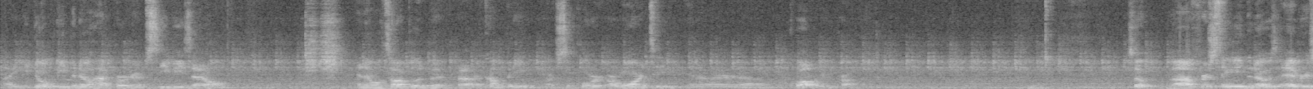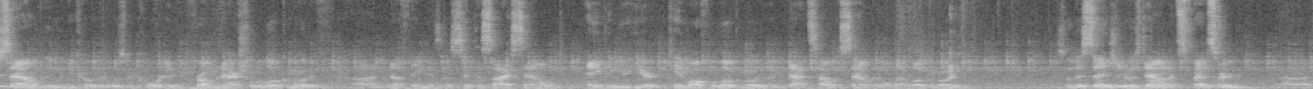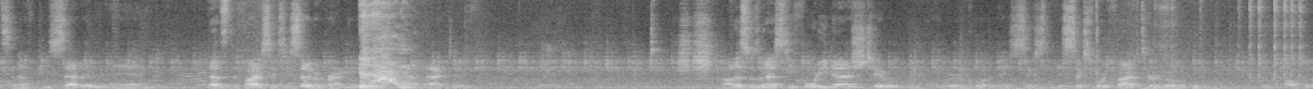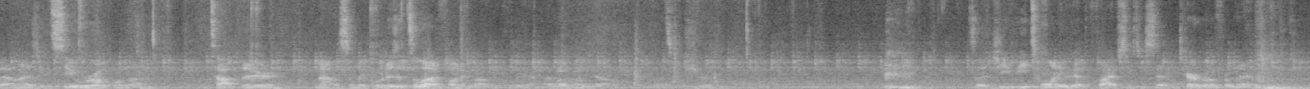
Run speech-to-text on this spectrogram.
Uh, you don't need to know how to program CVs at all. And then we'll talk a little bit about our company, our support, our warranty, and our uh, quality of product. So, uh, first thing you need to know is every sound in the decoder was recorded from an actual locomotive. Uh, nothing is a synthesized sound. Anything you hear came off a locomotive, and that's how it sounded on that locomotive. So this engine was down at Spencer. Uh, it's an FP7, and that's the 567 prime mover active. Uh, this was an SD40-2. We recorded a, six, a 645 turbo off of that one. As you can see, we're up on the top there, mounting some recorders. It's a lot of fun to go out record. I love my job, that's for sure. it's a GP20. We got the 567 turbo from there.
